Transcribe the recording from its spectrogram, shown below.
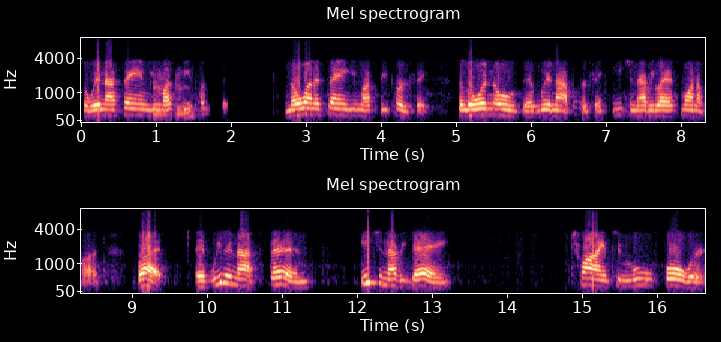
So we're not saying you mm-hmm. must be mm-hmm. perfect. No one is saying you must be perfect. The Lord knows that we're not perfect, each and every last one of us. But if we did not spend each and every day trying to move forward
